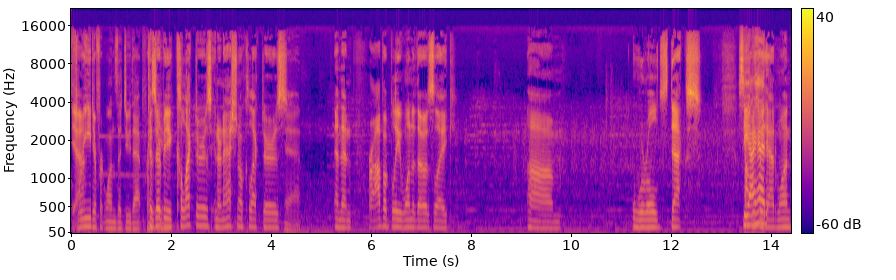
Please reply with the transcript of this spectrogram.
Yeah. three different ones that do that. Because there'd be collectors, international collectors, Yeah. and then probably one of those like um world's decks. See, I had had one.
